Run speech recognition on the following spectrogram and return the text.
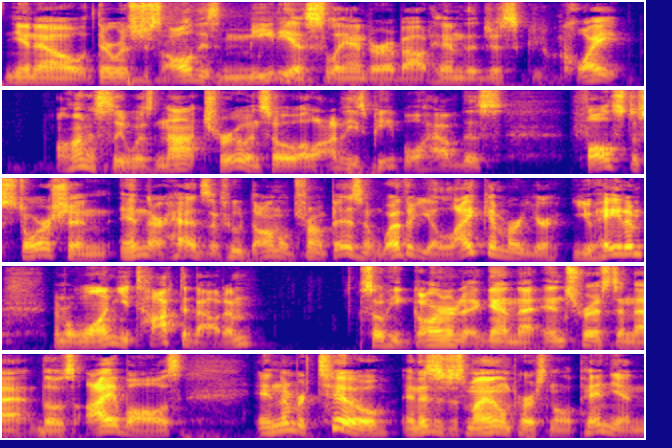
you know there was just all this media slander about him that just quite honestly was not true and so a lot of these people have this false distortion in their heads of who Donald Trump is and whether you like him or you you hate him. Number 1, you talked about him. So he garnered again that interest and that those eyeballs. And number 2, and this is just my own personal opinion,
